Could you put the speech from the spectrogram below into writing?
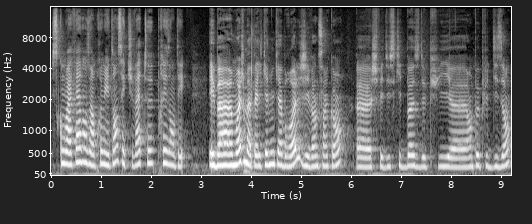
Ce qu'on va faire dans un premier temps, c'est que tu vas te présenter. Et eh bah moi je m'appelle Camille Cabrol, j'ai 25 ans. Euh, je fais du ski de boss depuis euh, un peu plus de 10 ans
